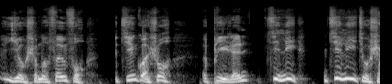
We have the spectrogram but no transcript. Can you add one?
有什么吩咐，尽管说，鄙人尽力尽力就是。”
